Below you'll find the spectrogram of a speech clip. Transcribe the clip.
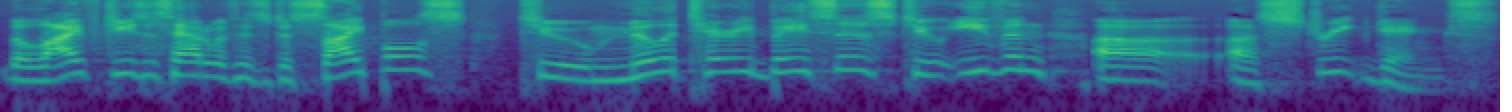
the life Jesus had with his disciples to military bases to even uh, uh street gangs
